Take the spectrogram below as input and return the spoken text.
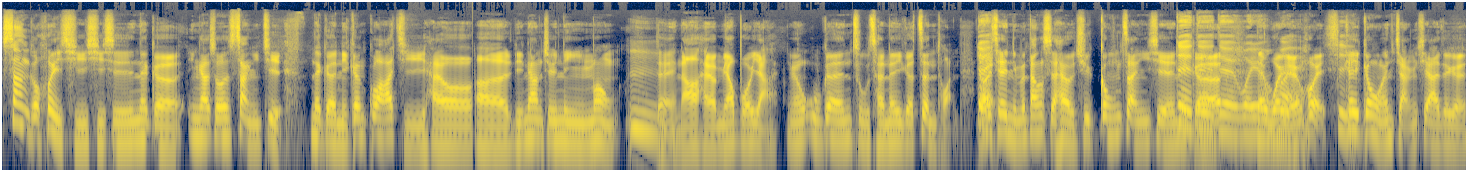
上个会期其实那个应该说上一届那个你跟瓜吉还有呃林亮君、林梦，嗯，对，然后还有苗博雅，你们五个人组成了一个政团，而且你们当时还有去攻占一些那个委员委员会，可以跟我们讲一下这个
